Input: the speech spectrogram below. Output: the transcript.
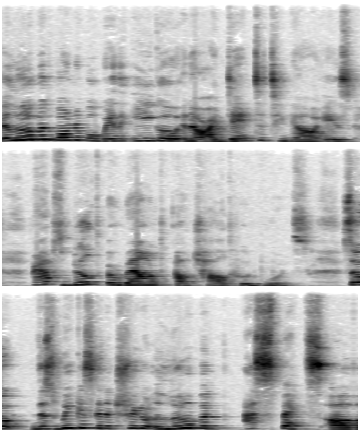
Okay, a little bit vulnerable where the ego and our identity now is perhaps built around our childhood wounds. So this week is going to trigger a little bit aspects of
